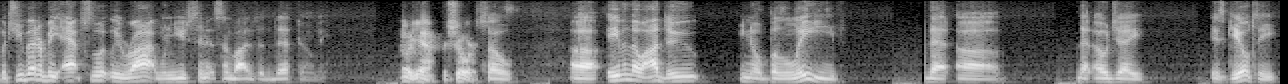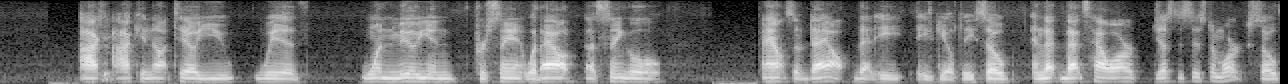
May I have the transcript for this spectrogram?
but you better be absolutely right when you sentence somebody to the death penalty. Oh yeah, for sure. So, uh, even though I do, you know, believe that uh, that OJ is guilty, I I cannot tell you with one million percent without a single ounce of doubt that he he's guilty. So, and that that's how our justice system works. So,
